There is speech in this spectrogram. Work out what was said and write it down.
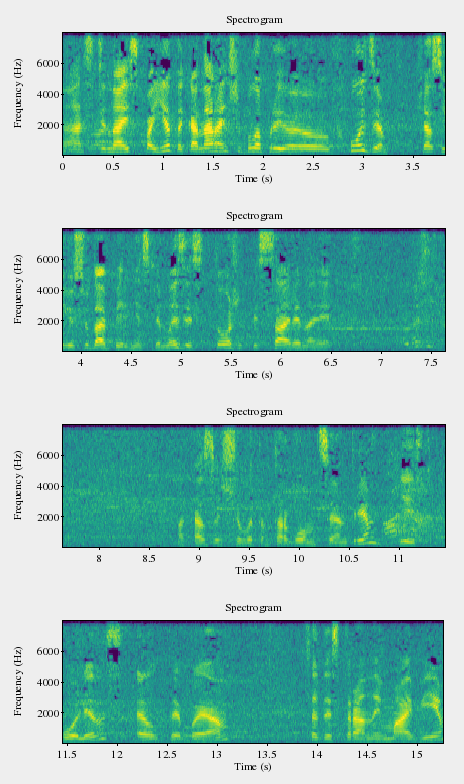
А, стена из пайеток, она раньше была при э, входе, сейчас ее сюда перенесли. Мы здесь тоже писали на ней. Оказывается, еще в этом торговом центре есть Collins, ЛТБ, с этой стороны Мави.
